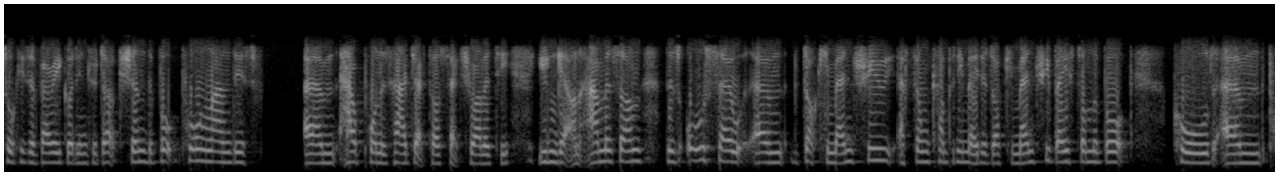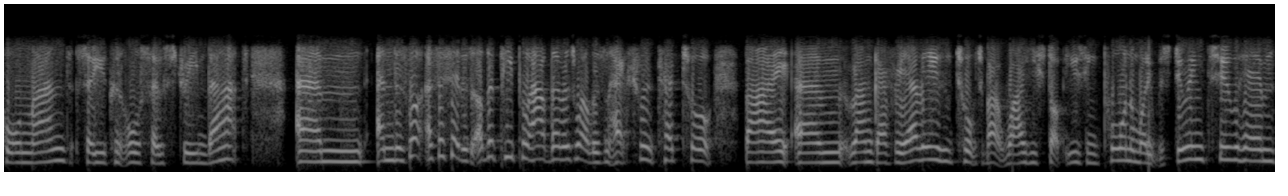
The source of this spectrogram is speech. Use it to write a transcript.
talk is a very good introduction. The book Pornland is um, How Porn Has Hijacked Our Sexuality. You can get on Amazon. There's also um, documentary. A film company made a documentary based on the book called um, Pornland, so you can also stream that. Um, and there's, as I said, there's other people out there as well. There's an excellent TED talk by um, Gavrieli who talked about why he stopped using porn and what it was doing to him.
